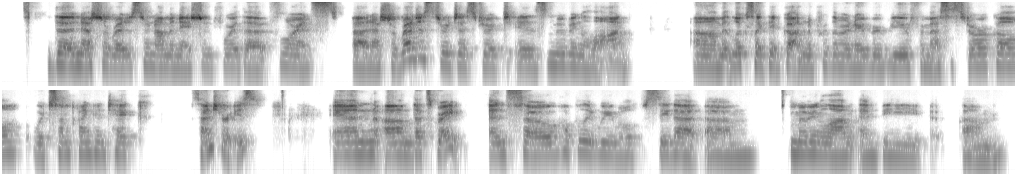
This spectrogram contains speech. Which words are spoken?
the National Register nomination for the Florence uh, National Register District is moving along. Um, it looks like they've gotten a preliminary review from Mass Historical, which sometimes can take centuries. And um, that's great. And so hopefully we will see that um, moving along and be um,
